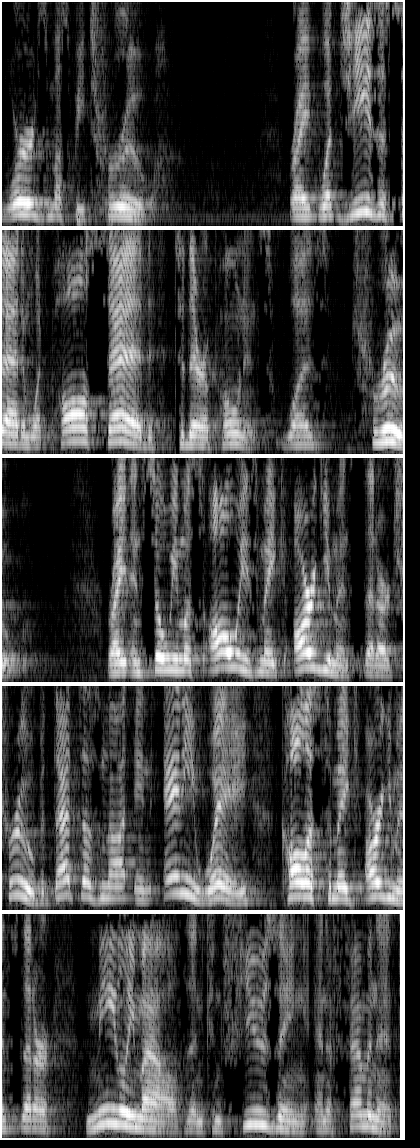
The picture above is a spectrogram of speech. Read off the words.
words must be true right? What Jesus said and what Paul said to their opponents was true, right? And so we must always make arguments that are true, but that does not in any way call us to make arguments that are mealy mouthed and confusing and effeminate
